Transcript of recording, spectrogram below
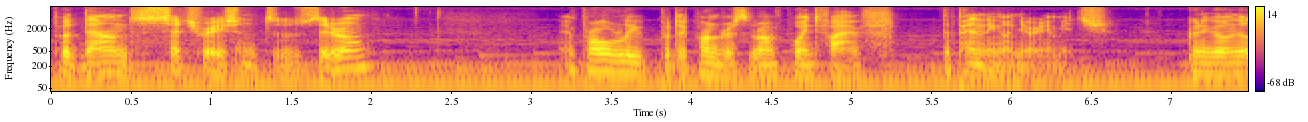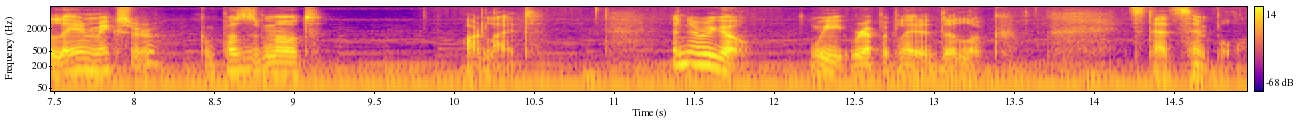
put down the saturation to zero, and probably put the contrast around 0.5, depending on your image. We're gonna go in the layer mixer, composite mode, hard light. And there we go. We replicated the look. It's that simple.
